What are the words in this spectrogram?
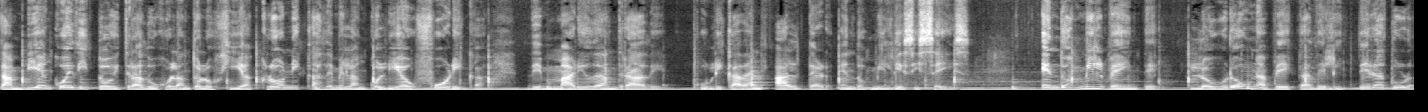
También coeditó y tradujo la antología Crónicas de Melancolía Eufórica de Mario de Andrade, publicada en Alter en 2016 en 2020 logró una beca de Literature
